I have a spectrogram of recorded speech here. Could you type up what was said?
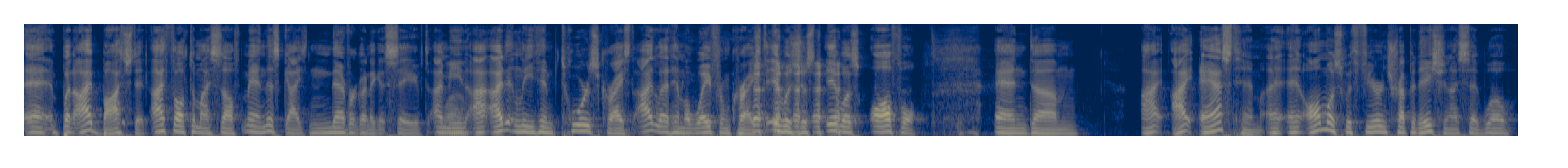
And, but I botched it. I thought to myself, man, this guy's never going to get saved. I mean, I, I didn't lead him towards Christ. I led him away from Christ. It was just, it was awful. And um, I, I asked him, and almost with fear and trepidation, I said, well,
